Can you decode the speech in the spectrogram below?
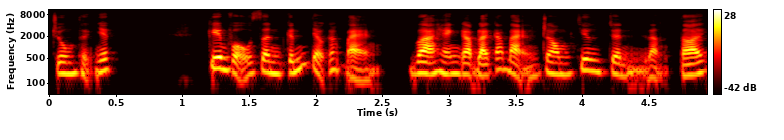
trung thực nhất. Kim Vũ xin kính chào các bạn và hẹn gặp lại các bạn trong chương trình lần tới.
